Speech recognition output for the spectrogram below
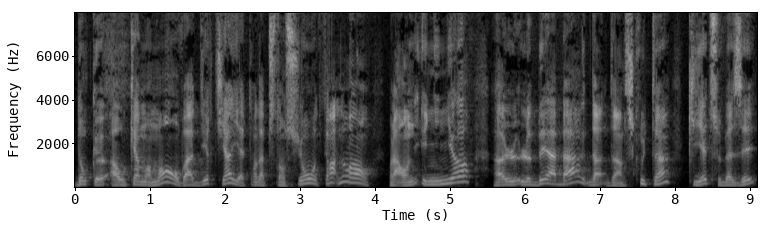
Donc, euh, à aucun moment, on va dire, tiens, il y a tant d'abstention, etc. Non, non. Voilà, on, ignore euh, le, le B à bas d'un scrutin qui est de se baser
